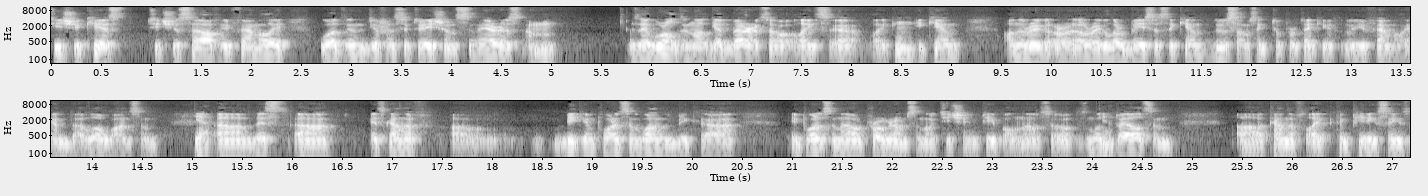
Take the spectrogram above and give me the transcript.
teach your kids, teach yourself, your family what in different situations, scenarios. the world did not get better. So like uh, like Mm. you can on a regular, a regular basis, you can do something to protect you, your family and uh, loved ones. And Yeah. um, this uh, is kind of uh, big importance and one big uh, importance in our programs, and know, teaching people now. So it's not Yeah. bells and uh, kind of like competing things.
